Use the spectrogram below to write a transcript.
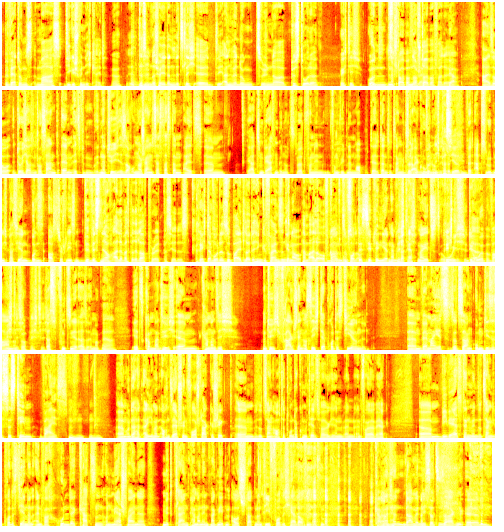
Bewertungsmaß die Geschwindigkeit. Ja? Das Mhm. unterscheidet dann letztlich äh, die Anwendung zwischen einer Pistole Richtig? Und, und, einer Stolperfalle. einer Stolperfalle. Ja. Ja. Also durchaus interessant. Ähm, es, natürlich ist es auch unwahrscheinlich, dass das dann als ähm, ja, zum Werfen benutzt wird von den, vom wütenden Mob, der dann sozusagen mit Wird- Stahlkugeln wird nicht passieren. Wird, wird absolut nicht passieren, und auszuschließen. Wir wissen ja auch alle, was bei der Love Parade passiert ist. Richtig. Da wurde, sobald Leute hingefallen sind, Genau. haben alle aufgehört waren sofort diszipliniert und haben gesagt, Richtig. erstmal jetzt ruhig Richtig, die ja. Ruhe bewahren Richtig, und so. richtig. Das funktioniert also immer gut. Ja. Jetzt kommt natürlich, ähm, kann man sich natürlich die Frage stellen aus Sicht der Protestierenden. Ähm, wenn man jetzt sozusagen um dieses System weiß, Mhm, ähm, und da hat jemand auch einen sehr schönen Vorschlag geschickt, ähm, sozusagen auch darunter kommentiert, das war wirklich ein, ein, ein Feuerwerk. Ähm, wie wäre es denn, wenn sozusagen die Protestierenden einfach Hunde, Katzen und Meerschweine mit kleinen Permanentmagneten ausstatten und die vor sich herlaufen lassen? Kann man dann damit nicht sozusagen ähm,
